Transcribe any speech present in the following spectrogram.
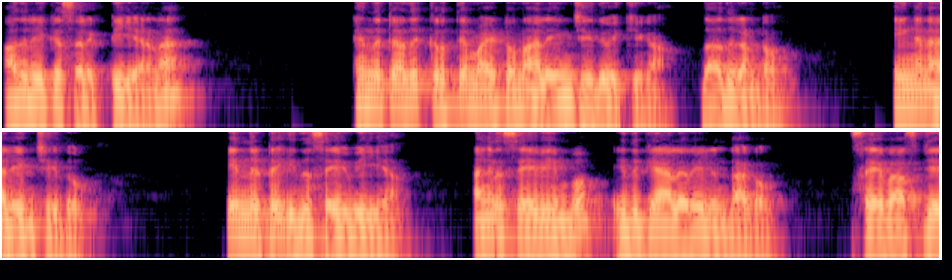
അതിലേക്ക് സെലക്ട് ചെയ്യാണ്. എന്നിട്ട് അത് കൃത്യമായിട്ടൊന്ന് അലൈൻ ചെയ്ത് വെക്കുക. അത് കണ്ടോ? ഇങ്ങനെ അലൈൻ ചെയ്തു. എന്നിട്ട് ഇത് സേവ് ചെയ്യുക. അങ്ങനെ സേവ് ചെയ്യുമ്പോൾ ഇത് ഗാലറിയിൽ ഉണ്ടാകും. Save as J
